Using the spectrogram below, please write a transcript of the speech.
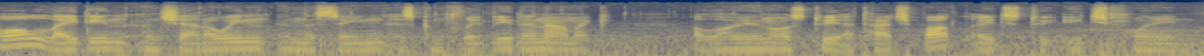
All lighting and shadowing in the scene is completely dynamic, allowing us to attach spotlights to each plane.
